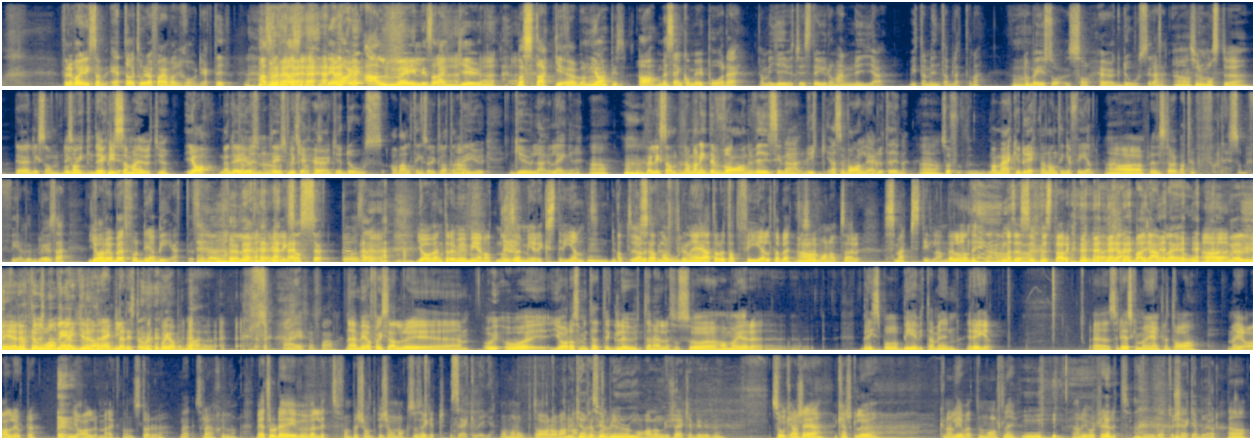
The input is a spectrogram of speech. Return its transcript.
För det var ju liksom, ett tag trodde jag fan jag var radioaktiv. Alltså det var, det var ju all möjlig sån här gul. Bara stack i ögonen. Ja. Ja, men sen kom jag ju på det. Ja men givetvis, det är ju de här nya vitamintabletterna. Jaha. De är ju så, så hög dos i det här. Ja, så du måste... Det är liksom... Det, Och så, är mycket, det pissar man ut ju. Ja, men det är ju, det är ju och så mycket högre dos av allting så det är klart att Ja. det är ju gulare längre. Ja. Men liksom när man inte är van vid sina alltså vanliga rutiner. Ja, Så man märker ju direkt när någonting är fel. ja precis. Så jag bara tänkte, vad fan är det som är fel? Det blev så här, Jag- Har du börjat få diabetes? Eller så luktar det liksom sött och så här. Jag väntade mig mer något, något så här mer extremt. Mm, du att du hade tagit något. Nej, att du hade tagit fel tabletter. Så det var något så här smärtstillande eller någonting. Jaha, något så här ja. superstarkt. Bara, ra- bara ramla ihop. Ja, ner i toan. Ligger och dreglar i stolen på jobbet. Nej, för fan. Nej men jag har faktiskt aldrig... eh, Och, och jag då som inte äter gluten heller så, så har man ju eh, brist på B-vitamin i regel. Eh, Så det ska man ju egentligen ta. Men jag har aldrig gjort det. Jag har aldrig märkt någon större Nej. sådär skillnad. Men jag tror det är väl väldigt från person till person också säkert. Säkerligen. Vad man upptar av Du annat. kanske och skulle bli normal om du käkar B-vitamin. Så kanske det är. Jag kanske skulle kunna leva ett normalt liv. Mm. Det hade ju varit trevligt. Mm, Gott att käka bröd. Ja.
